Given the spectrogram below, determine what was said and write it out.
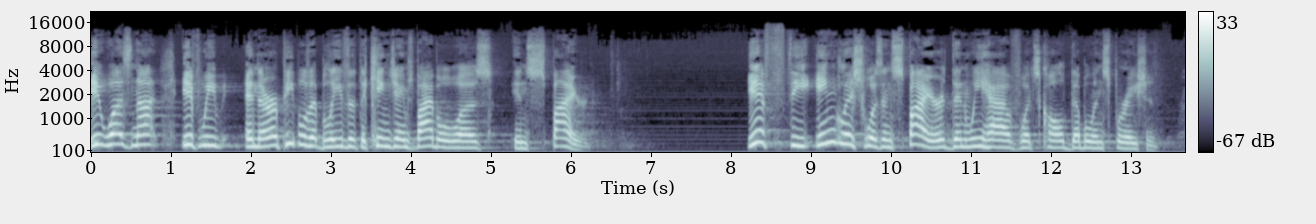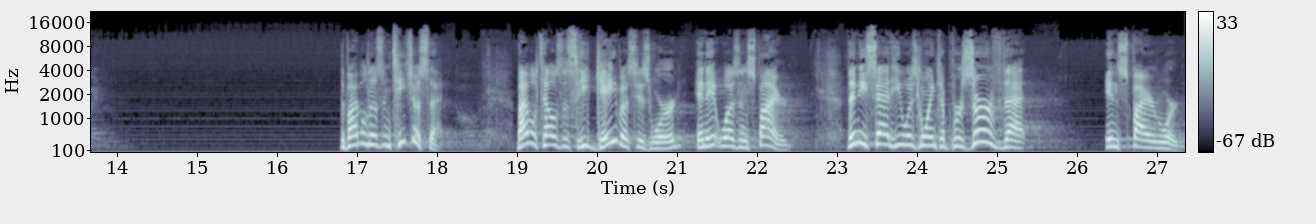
It was not, if we, and there are people that believe that the King James Bible was inspired. If the English was inspired, then we have what's called double inspiration. The Bible doesn't teach us that. Bible tells us he gave us his word and it was inspired. Then he said he was going to preserve that inspired word.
